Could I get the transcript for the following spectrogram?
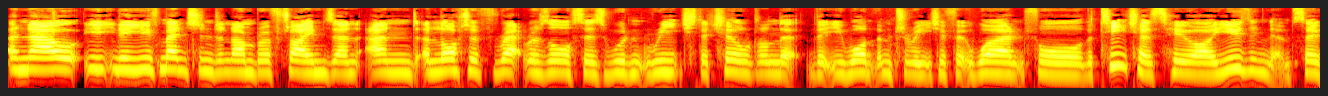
And now, you, you know, you've mentioned a number of times, and, and a lot of RET resources wouldn't reach the children that, that you want them to reach if it weren't for the teachers who are using them. So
